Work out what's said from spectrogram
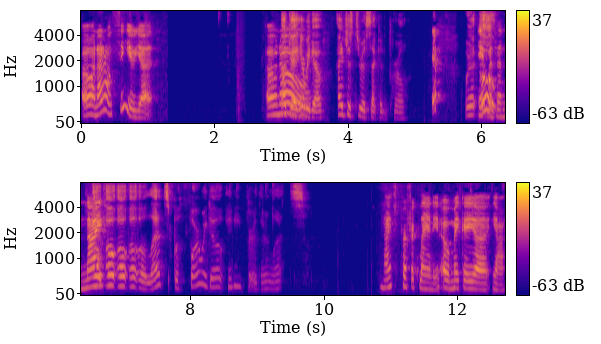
Oh, and I don't see you yet. Oh no! Okay, here we go. I just threw a second pearl. Yep. We're- It was oh, a nice- Oh, oh, oh, oh, oh. Let's before we go any further, let's. Nice, perfect landing. Oh, make a uh, yeah.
